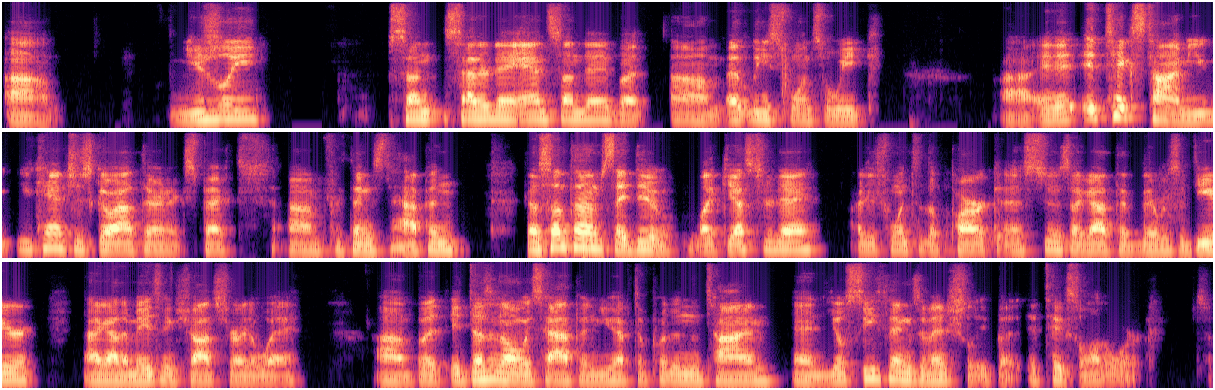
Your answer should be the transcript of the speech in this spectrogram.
Um, usually sun Saturday and Sunday, but um, at least once a week. Uh, and it, it takes time. You you can't just go out there and expect um, for things to happen. Now sometimes they do. Like yesterday, I just went to the park, and as soon as I got there, there was a deer, I got amazing shots right away. Uh, but it doesn't always happen. You have to put in the time, and you'll see things eventually. But it takes a lot of work. So,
